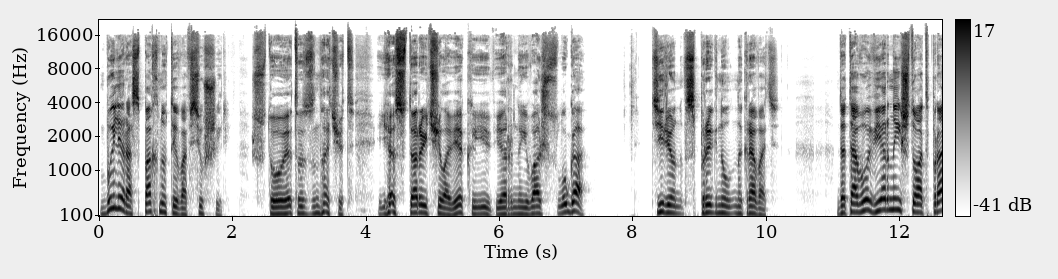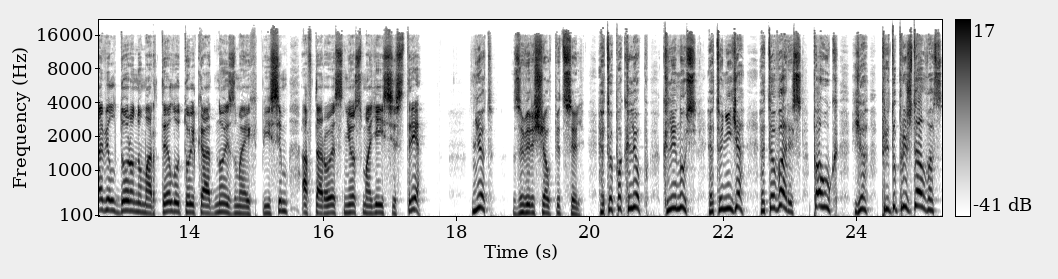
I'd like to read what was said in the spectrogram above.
были распахнуты во всю ширь. «Что это значит? Я старый человек и верный ваш слуга». Тирион вспрыгнул на кровать. До того верный, что отправил Дорану Мартеллу только одно из моих писем, а второе снес моей сестре. «Нет!» — заверещал Пицель. «Это поклеп! Клянусь! Это не я! Это Варис! Паук! Я предупреждал вас!»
